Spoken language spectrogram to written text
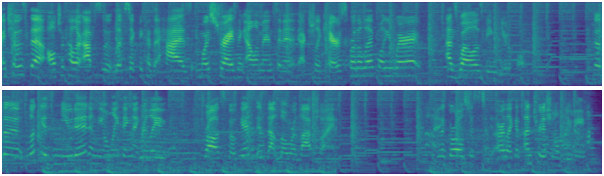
I chose the Ultra Color Absolute lipstick because it has moisturizing elements and it actually cares for the lip while you wear it, as well as being beautiful. So the look is muted and the only thing that really draws focus is that lower lash line. The girls just are like an untraditional beauty.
